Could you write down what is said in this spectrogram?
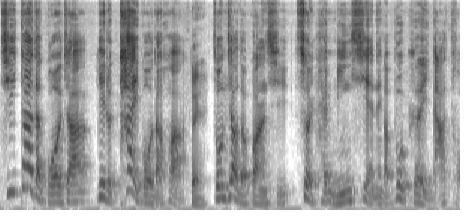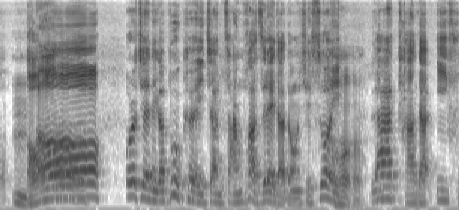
其他的国家，例如泰国的话，对。宗教的关系，所以很明显那个不可以打头，嗯，哦，而且那个不可以讲脏话之类的东西，所以哦邋遢的衣服，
